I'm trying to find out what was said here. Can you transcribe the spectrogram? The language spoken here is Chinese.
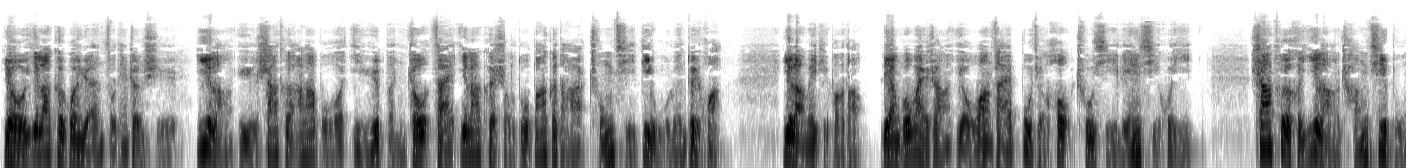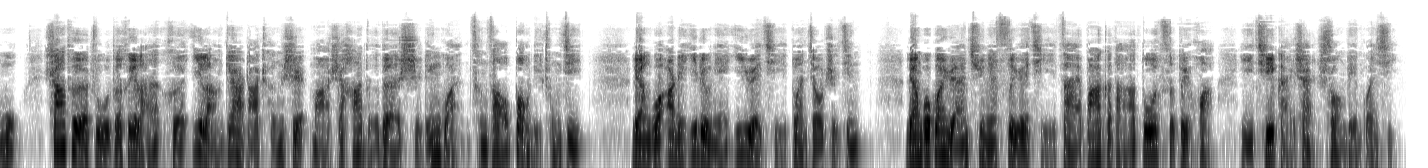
有伊拉克官员昨天证实，伊朗与沙特阿拉伯已于本周在伊拉克首都巴格达重启第五轮对话。伊朗媒体报道，两国外长有望在不久后出席联席会议。沙特和伊朗长期不睦，沙特驻德黑兰和伊朗第二大城市马什哈德的使领馆曾遭暴力冲击。两国2016年1月起断交至今。两国官员去年4月起在巴格达多次对话，以期改善双边关系。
